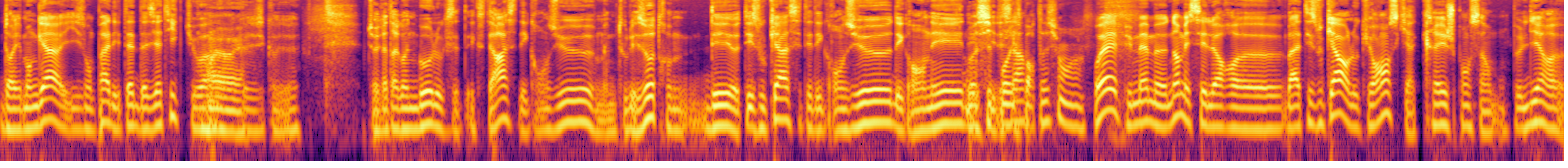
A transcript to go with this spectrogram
dans les mangas, ils ont pas des têtes d'asiatiques, tu vois. Ouais, ouais. Tu regardes Dragon Ball, etc., c'est des grands yeux, même tous les autres. Des euh, Tezuka, c'était des grands yeux, des grands nez, des ouais, c'est pour l'exportation. hein. Ouais, puis même, euh, non, mais c'est leur. euh, bah, Tezuka, en l'occurrence, qui a créé, je pense, on peut le dire, euh,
